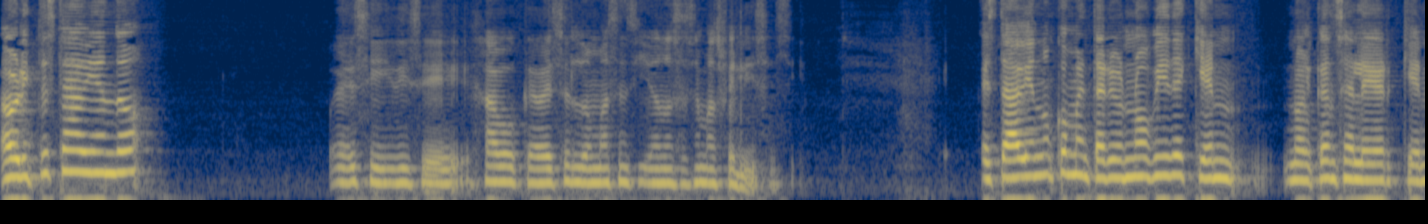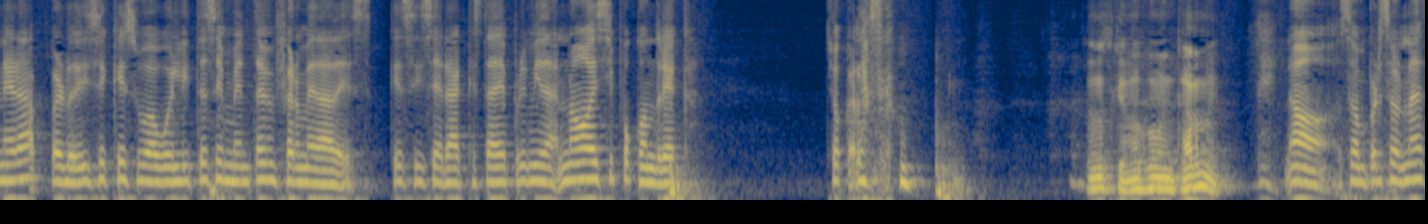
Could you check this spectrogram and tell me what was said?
Ahorita estaba viendo. eh, sí, dice Javo que a veces lo más sencillo nos hace más felices. sí. Estaba viendo un comentario, no vi de quién, no alcancé a leer quién era, pero dice que su abuelita se inventa enfermedades. Que si será que está deprimida. No, es hipocondríaca. Chócalas con. Son los que no comen carne. No, son personas,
